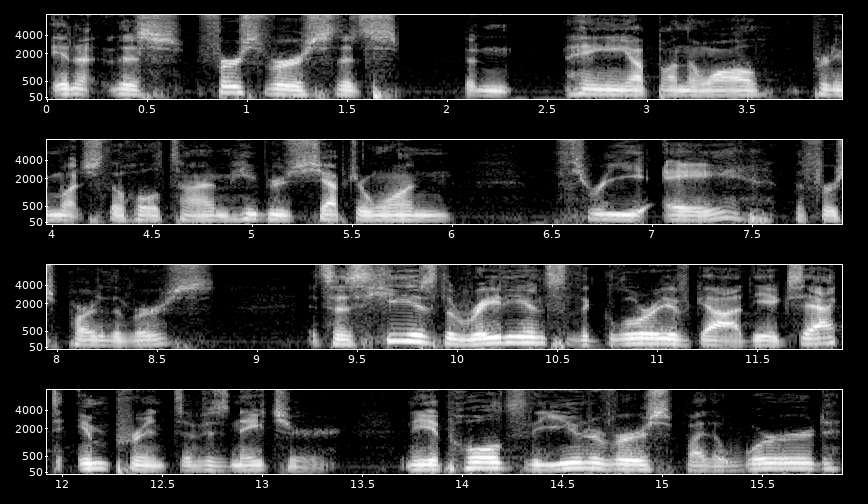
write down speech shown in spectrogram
in this first verse that's been hanging up on the wall pretty much the whole time Hebrews chapter 1, 3a, the first part of the verse. It says, He is the radiance of the glory of God, the exact imprint of his nature, and he upholds the universe by the word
